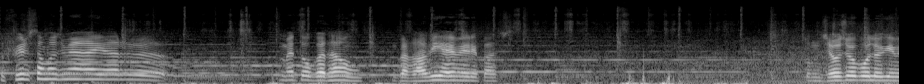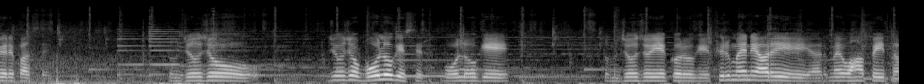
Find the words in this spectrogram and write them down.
तो फिर समझ में आया, यार, मैं तो गधा हूँ। गधा भी है मेरे पास। तुम जो जो बोलोगे मेरे पास है। तुम जो जो जो जो बोलोगे सिर्फ़ बोलोगे। तुम जो जो ये करोगे। फिर मैंने, अरे यार, मैं वहाँ पे ही था।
